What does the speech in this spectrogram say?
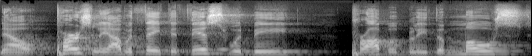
Now, personally, I would think that this would be probably the most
